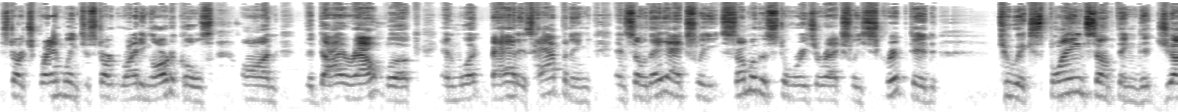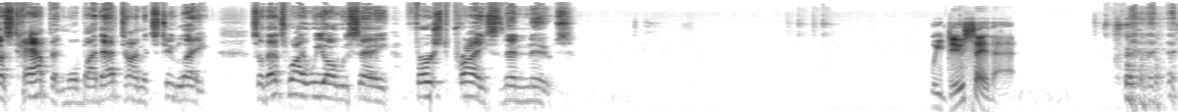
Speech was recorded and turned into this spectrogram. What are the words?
start scrambling to start writing articles on the dire outlook and what bad is happening. And so they actually some of the stories are actually scripted to explain something that just happened. Well, by that time, it's too late. So that's why we always say first price, then news. We do say that.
